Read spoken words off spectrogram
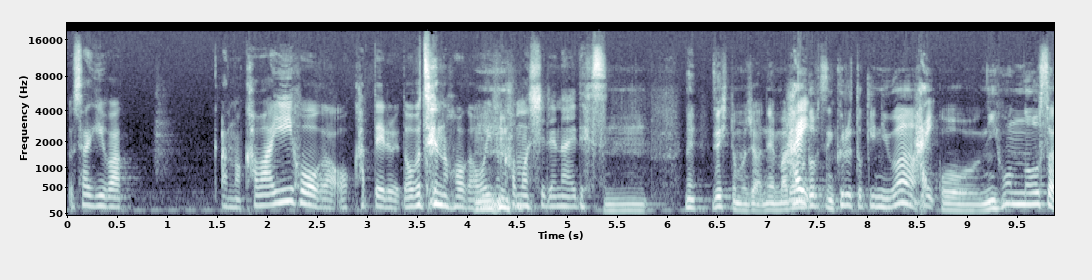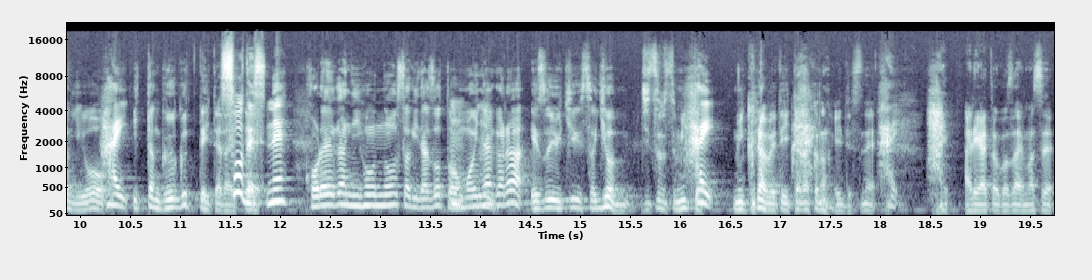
ウサギはあの可愛い方がを飼っている動物園の方が多いのかもしれないです。ね、ぜひともじゃあね丸山動物に来る時には、はい、こう日本のウサギを一旦ググっていただいて、そうですね、これが日本のウサギだぞと思いながら、うんうん、エゾユキウサギを実物見て、はい、見比べていただくのがいいですね。はい、はい、ありがとうございます。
